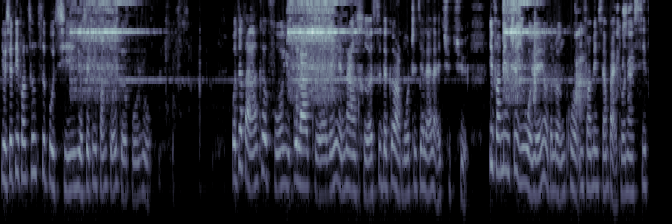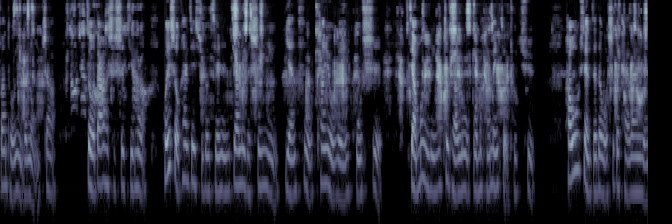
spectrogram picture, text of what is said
有些地方参差不齐，有些地方格格不入。我在法兰克福与布拉格、维也纳和斯德哥尔摩之间来来去去，一方面质疑我原有的轮廓，一方面想摆脱那西方投影的笼罩。走到二十世纪末，回首看见许多前人焦虑的身影，严复、康有为、胡适、蒋梦麟，这条路我们还没走出去。毫无选择的，我是个台湾人。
